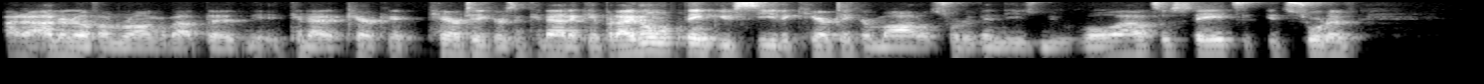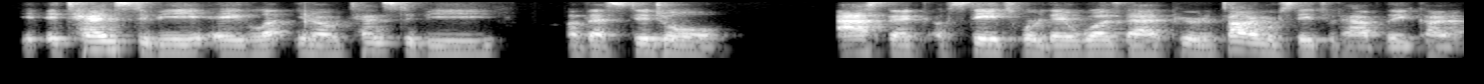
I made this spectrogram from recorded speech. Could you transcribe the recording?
I don't, know if I'm wrong about the, caretakers in Connecticut, but I don't think you see the caretaker model sort of in these new rollouts of states. It, it's sort of it, it, tends to be a you know tends to be a vestigial aspect of states where there was that period of time where states would have the kind of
